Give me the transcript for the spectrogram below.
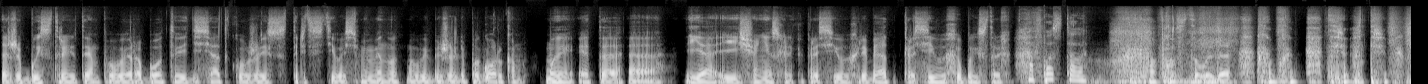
даже быстрые темповые работы. Десятку уже из 38 минут мы выбежали по горкам. Мы — это э, я и еще несколько красивых ребят, красивых и быстрых. Апостолы. Апостолы, да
